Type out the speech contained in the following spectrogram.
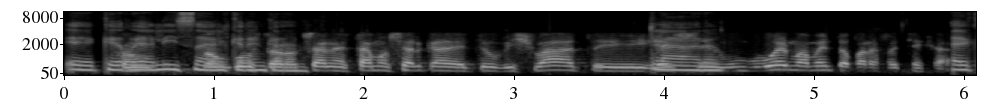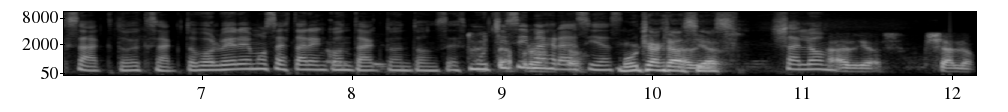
eh, que realiza el Keren Kayemet. Roxana, estamos cerca de tu Bishvat y es un buen momento para festejar. Exacto, exacto. Volveremos a estar en contacto entonces. Muchísimas gracias. Muchas gracias. Shalom. Adiós. Shalom.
